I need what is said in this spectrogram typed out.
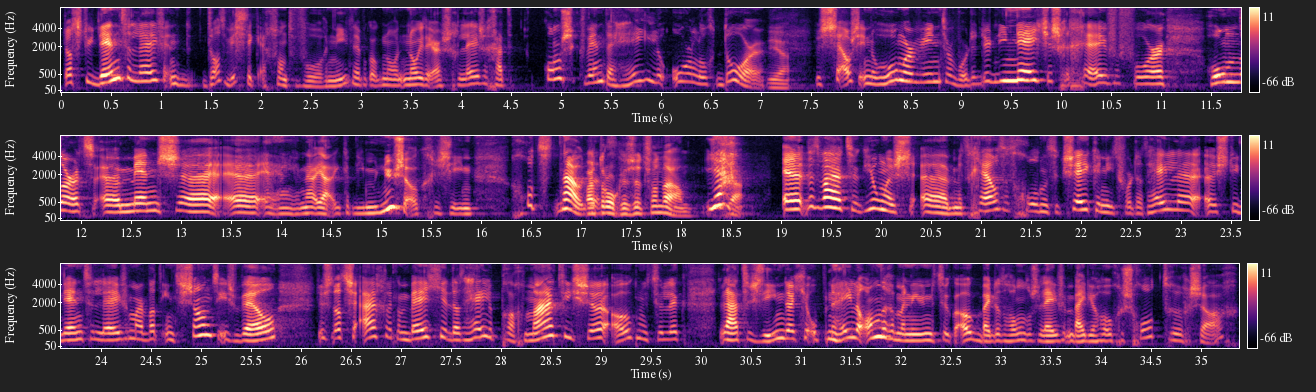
Dat studentenleven, en dat wist ik echt van tevoren niet, dat heb ik ook no nooit ergens gelezen, gaat consequent de hele oorlog door. Ja. Dus zelfs in de hongerwinter worden er dineetjes gegeven voor honderd uh, mensen. Uh, nou ja, ik heb die menus ook gezien. God, nou. Waar trokken ze het vandaan? Ja. ja. Uh, dat waren natuurlijk jongens uh, met geld. Het gold natuurlijk zeker niet voor dat hele uh, studentenleven. Maar wat interessant is wel, dus dat ze eigenlijk een beetje dat hele pragmatische ook natuurlijk laten zien. Dat je op een hele andere manier natuurlijk ook bij dat handelsleven en bij die hogeschool terugzag.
